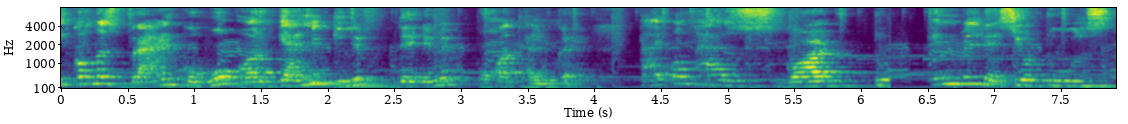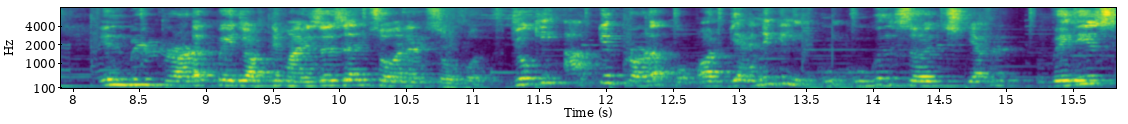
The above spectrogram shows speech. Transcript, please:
ई कॉमर्स ब्रांड को वो ऑर्गेनिक लिफ्ट देने में बहुत हेल्प करें type of has got to inbuilt SEO tools inbuilt product page optimizers and so on and so forth जो कि आपके प्रोडक्ट को ऑर्गेनिकली गूगल सर्च या फिर वेरियस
